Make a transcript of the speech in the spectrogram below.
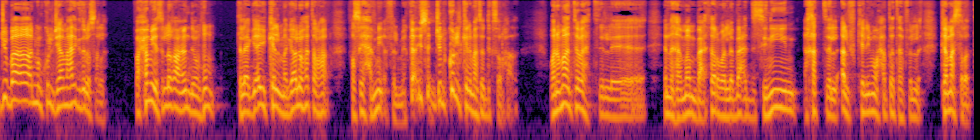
جبال من كل جهة ما حد يقدر يوصلها. فحمية اللغة عندهم هم. تلاقي أي كلمة قالوها ترى فصيحة 100% كان يسجل كل كلمات الدكتور هذا. وأنا ما انتبهت إنها منبع ثروه الا بعد سنين أخذت الألف كلمة وحطيتها في كمسرد.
